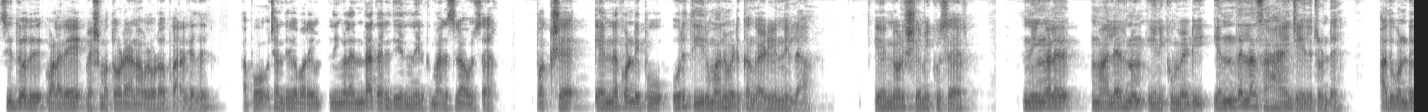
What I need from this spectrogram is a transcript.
സിദ്ധു അത് വളരെ വിഷമത്തോടെയാണ് അവളോട് പറഞ്ഞത്. അപ്പോൾ ചന്ദ്രിക പറയും നിങ്ങൾ എന്താ കരുതിയതെന്ന് എനിക്ക് മനസ്സിലാവും സാർ. പക്ഷേ എന്നെക്കൊണ്ട് ഇപ്പോൾ ഒരു തീരുമാനം എടുക്കാൻ കഴിയുന്നില്ല. എന്നോട് ക്ഷമിക്കൂ സാർ. നിങ്ങൾ മലരിനും എനിക്കും വേണ്ടി എന്തെല്ലാം സഹായം ചെയ്തിട്ടുണ്ട്? അതുകൊണ്ട്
